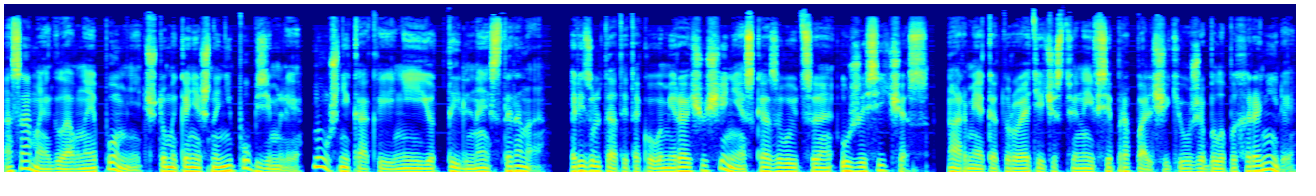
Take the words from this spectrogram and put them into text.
А самое главное помнить, что мы, конечно, не пуп земли, ну уж никак и не ее тыльная сторона. Результаты такого мироощущения сказываются уже сейчас. Армия, которую отечественные все пропальщики уже было похоронили,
